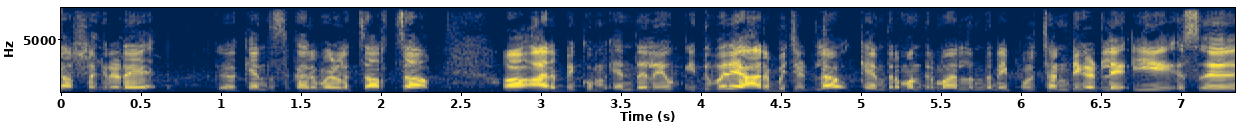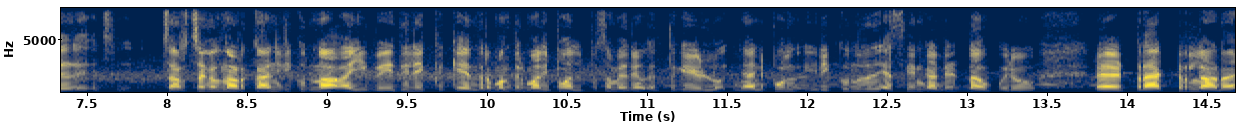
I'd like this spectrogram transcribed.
കർഷകരുടെ കേന്ദ്ര സർക്കാരുമായുള്ള ചർച്ച ആരംഭിക്കും. എന്തായാലും ഇതുവരെ ആരംഭിച്ചിട്ടില്ല. കേന്ദ്രമന്ത്രിമാരെല്ലാം തന്നെ ഇപ്പോൾ ചണ്ഡീഗഡിലെ ഈ ചർച്ചകൾ നടക്കാനിരിക്കുന്ന ഈ വേദിയിലേക്ക് കേന്ദ്രമന്ത്രിമാർ ഇപ്പോൾ അല്പസമയം എത്തുകയുള്ളൂ. ഞാനിപ്പോൾ ഇരിക്കുന്നത് എസ് കെ കണ്ടിട്ടുണ്ടാവും. ഒരു ട്രാക്ടറിലാണ്.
